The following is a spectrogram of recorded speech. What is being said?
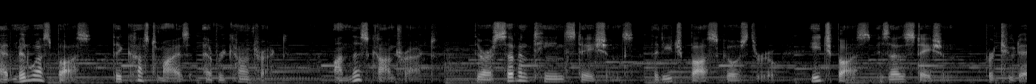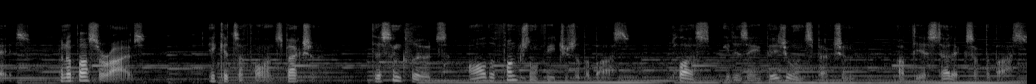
At Midwest Bus, they customize every contract. On this contract, there are 17 stations that each bus goes through. Each bus is at a station for two days. When a bus arrives, it gets a full inspection. This includes all the functional features of the bus, plus it is a visual inspection of the aesthetics of the bus.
